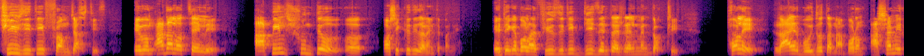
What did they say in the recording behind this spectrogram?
ফিউজিটিভ ফ্রম জাস্টিস এবং আদালত চাইলে আপিল শুনতেও অস্বীকৃতি জানাইতে পারে। এটাকে বলা হয় ফিউজিটিভ ডিজেন্টাইটেলমেন্ট ডক্ট্রিন ফলে রায়ের বৈধতা না, বরং আসামির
